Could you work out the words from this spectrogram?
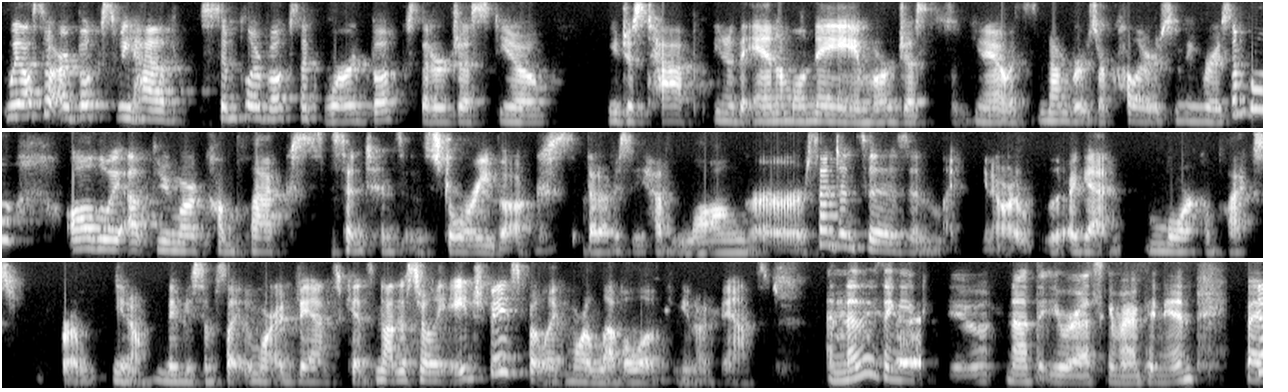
We also our books we have simpler books like word books that are just you know you just tap you know the animal name or just you know it's numbers or colors something very simple all the way up through more complex sentence and story books that obviously have longer sentences and like you know are again more complex for you know maybe some slightly more advanced kids. Not necessarily age based but like more level of you know advanced Another thing you can do, not that you were asking my opinion, but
